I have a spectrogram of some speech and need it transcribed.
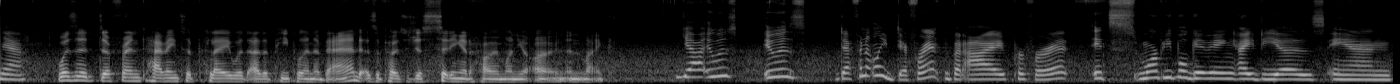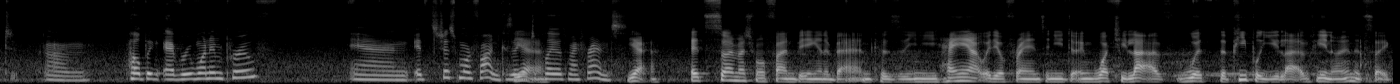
Yeah. Was it different having to play with other people in a band as opposed to just sitting at home on your own and like Yeah, it was it was definitely different, but I prefer it. It's more people giving ideas and um, helping everyone improve, and it's just more fun because I get to play with my friends. yeah. It's so much more fun being in a band because you're hanging out with your friends and you're doing what you love with the people you love, you know, and it's like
